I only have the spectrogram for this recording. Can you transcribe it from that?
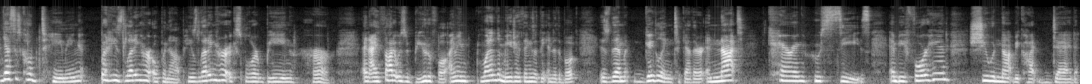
yes, it's called taming, but he's letting her open up. He's letting her explore being her. And I thought it was beautiful. I mean, one of the major things at the end of the book is them giggling together and not caring who sees. And beforehand, she would not be caught dead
